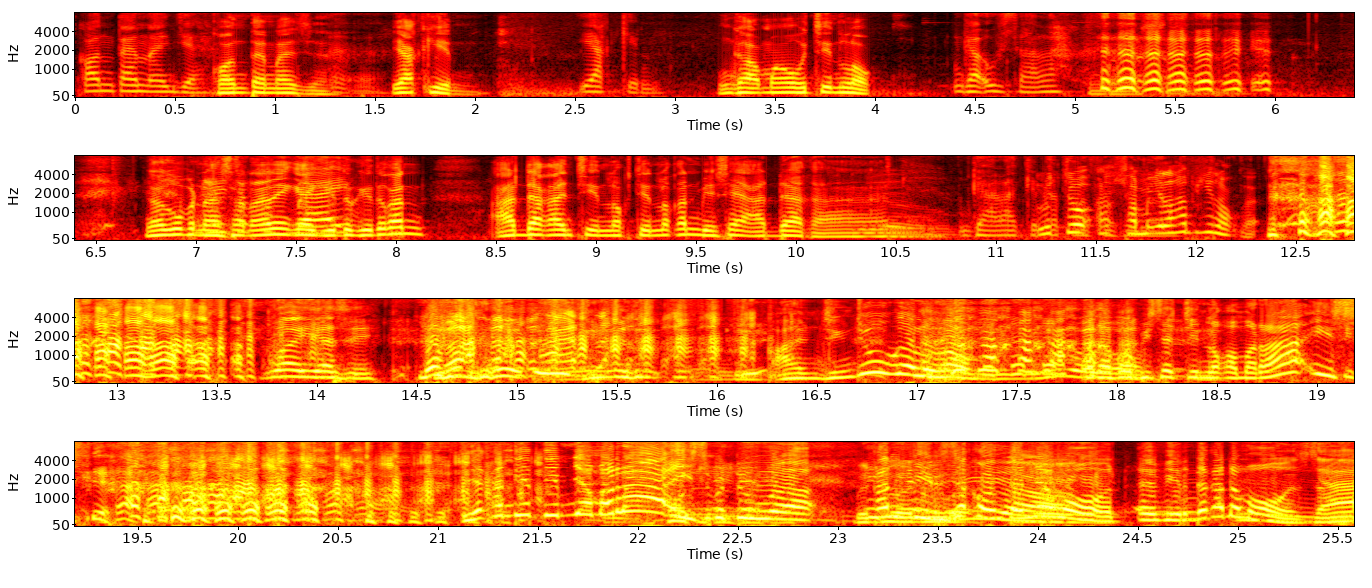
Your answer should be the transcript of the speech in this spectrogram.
konten aja. konten aja. Yakin? Yakin. Nggak mau cinlok? Enggak usah lah. Nggak gue penasaran nih kayak gitu-gitu kan ada kan cinlok cinlok kan biasanya ada kan. Enggak lah Lu kita cok sama. Ilham cilok enggak? Gua iya sih. Anjing juga lu Ham. Kenapa bisa cinlok sama Rais? ya kan dia timnya sama Rais berdua. Kan Firza kontennya mau eh Firda kan sama Oza.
